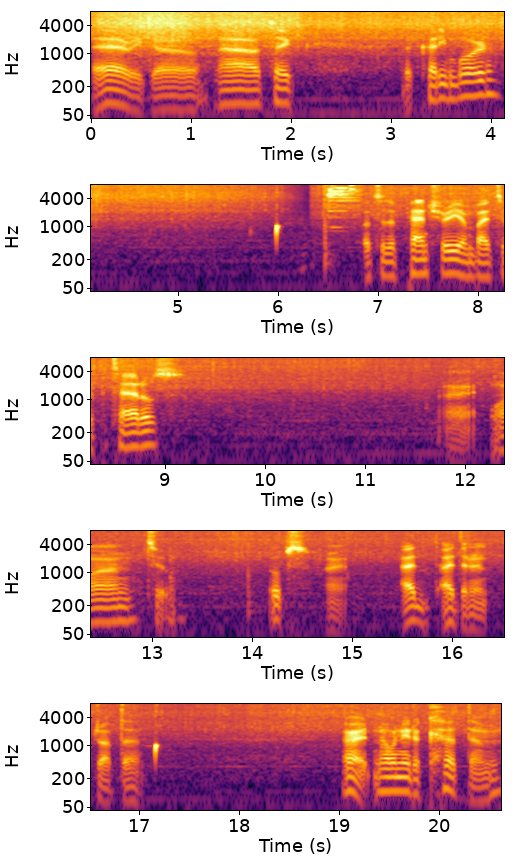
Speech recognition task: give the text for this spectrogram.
There we go. Now take the cutting board. Go to the pantry and buy two potatoes. Alright, one, two. Oops. Alright. I, I didn't drop that. Alright, now we need to cut them.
